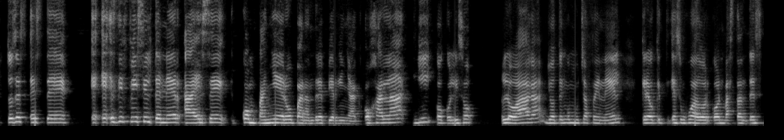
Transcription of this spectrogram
Entonces, este, e, e, es difícil tener a ese compañero para André Pierre Guignac. Ojalá y Cocolizo lo haga, yo tengo mucha fe en él, creo que es un jugador con bastantes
